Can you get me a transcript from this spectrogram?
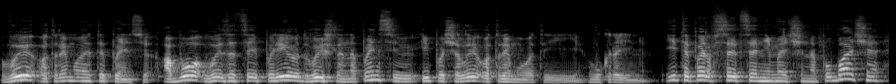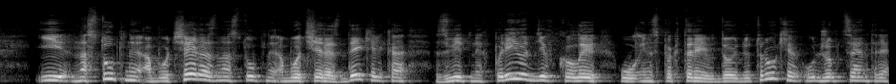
ви отримуєте пенсію, або ви за цей період вийшли на пенсію і почали отримувати її в Україні. І тепер все це Німеччина побачить. І наступний, або через наступний, або через декілька звітних періодів, коли у інспекторів дойдуть руки у джоб-центрі,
